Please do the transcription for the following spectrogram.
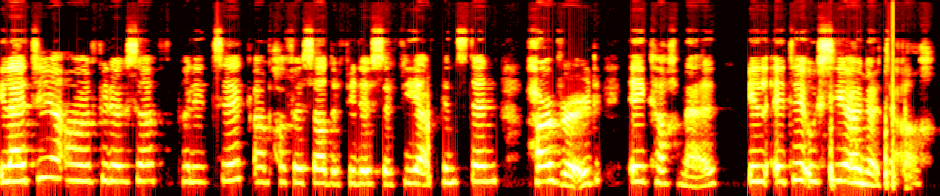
Il a été un philosophe politique, un professeur de philosophie à Princeton, Harvard et Cornell. Il était aussi un auteur.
